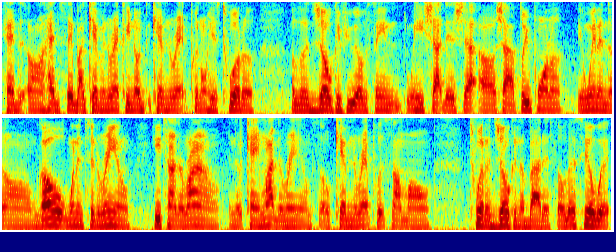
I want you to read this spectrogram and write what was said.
had, uh, had to say about Kevin Durant. you know, Kevin Durant put on his Twitter a little joke. If you ever seen when he shot that shot, uh, shot a three pointer, it went into um, goal, went into the rim. He turned around and it came out the rim. So Kevin Durant put something on Twitter joking about it. So let's hear what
